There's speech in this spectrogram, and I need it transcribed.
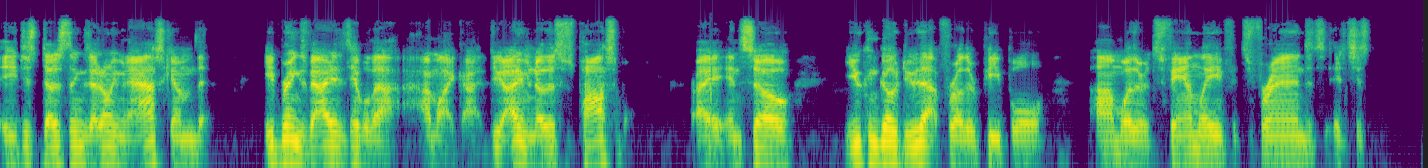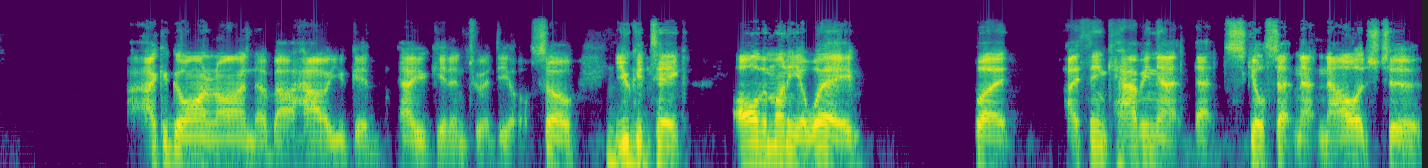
he just does things i don't even ask him that he brings value to the table that i'm like dude i didn't even know this was possible right and so you can go do that for other people, um, whether it's family, if it's friends. It's, it's just I could go on and on about how you could how you get into a deal. So you Mhm. could take all the money away, but I think having that that skill set and that knowledge to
